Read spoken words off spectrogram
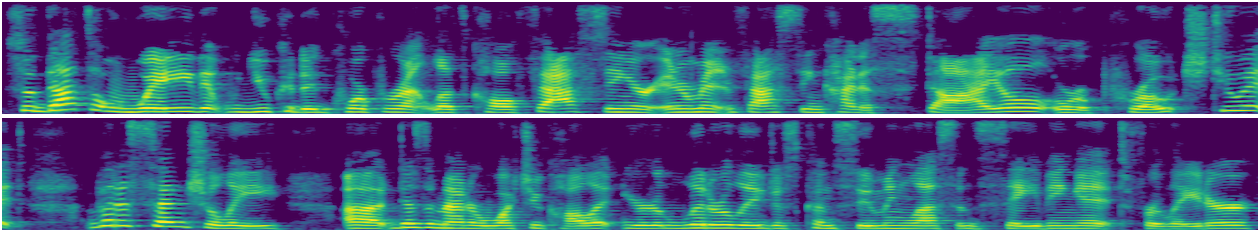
so that's a way that you could incorporate, let's call fasting or intermittent fasting kind of style or approach to it. But essentially, uh, doesn't matter what you call it, you're literally just consuming less and saving it for later.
